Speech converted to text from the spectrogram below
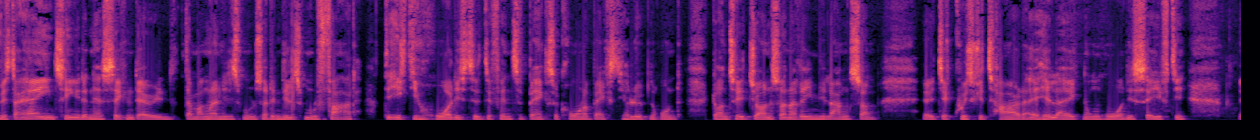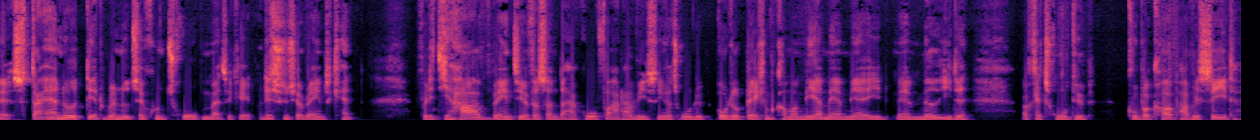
hvis der er en ting i den her secondary, der mangler en lille smule, så er det en lille smule fart. Det er ikke de hurtigste defensive backs og cornerbacks, de har løbende rundt. Dante Johnson er rimelig langsom. Øh, Jacquizzi Guittard er heller ikke nogen hurtig safety. Øh, så der er noget der, du bliver nødt til at kunne tro dem altså, og det synes jeg Rams kan. Fordi de har Van Jefferson, der har god fart, har vist sig at tro dybt. Odell Beckham kommer mere og mere, mere i, med i det, og kan tro dybt. Cooper Cup har vi set,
